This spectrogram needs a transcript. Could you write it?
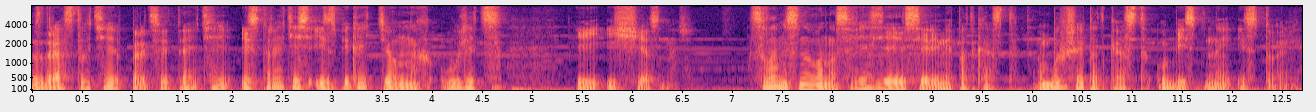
Здравствуйте, процветайте и старайтесь избегать темных улиц и исчезнуть. С вами снова на связи серийный подкаст, бывший подкаст «Убийственные истории».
